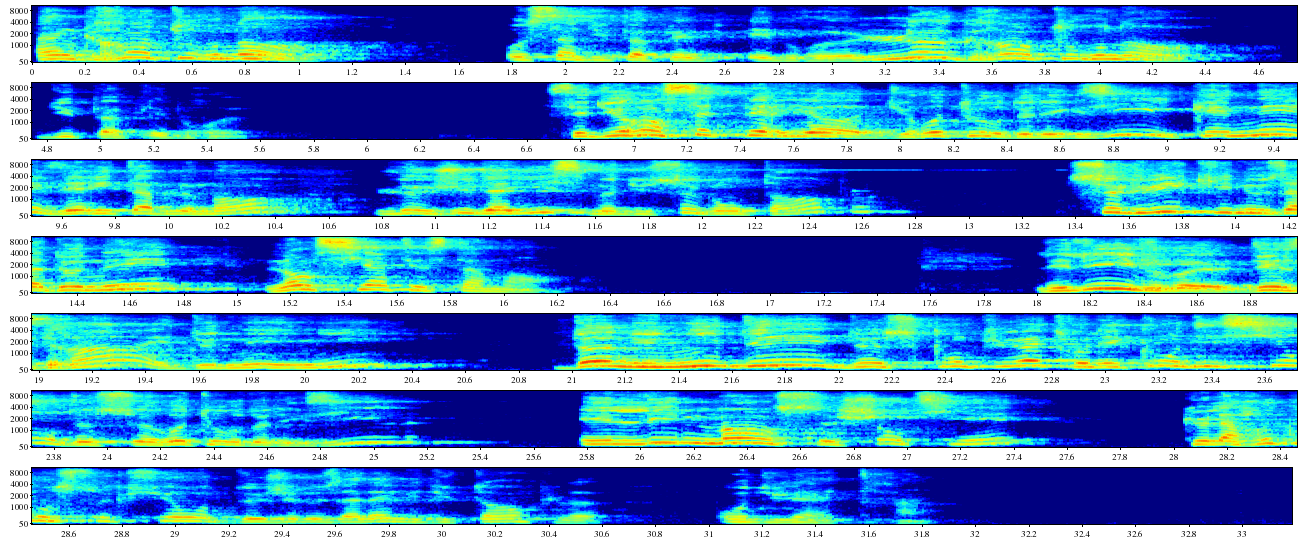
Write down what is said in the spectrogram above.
un grand tournant au sein du peuple hébreu, le grand tournant du peuple hébreu. C'est durant cette période du retour de l'exil qu'est né véritablement le judaïsme du Second Temple, celui qui nous a donné l'Ancien Testament. Les livres d'Ezra et de Néhémie donnent une idée de ce qu'ont pu être les conditions de ce retour de l'exil et l'immense chantier que la reconstruction de Jérusalem et du Temple ont dû être.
